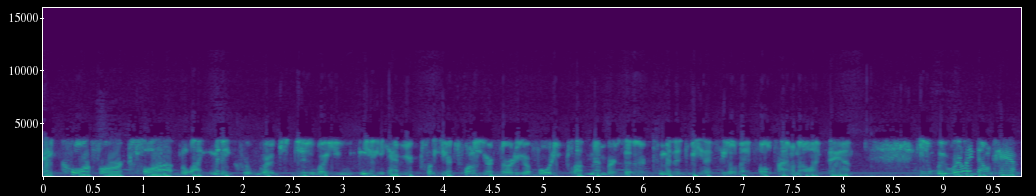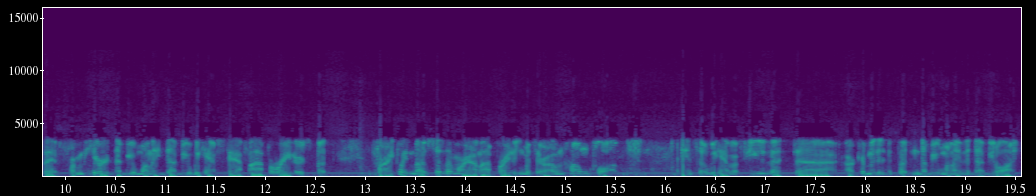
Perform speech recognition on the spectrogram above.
a core for a club like many groups do, where you you know you have your your 20 or 30 or 40 club members that are committed to being at field day full time and all like that. You know, we really don't have that from here at W1AW. We have staff operators, but frankly, most of them are out operating with their own home clubs, and so we have a few that uh, are committed to putting W1AW like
